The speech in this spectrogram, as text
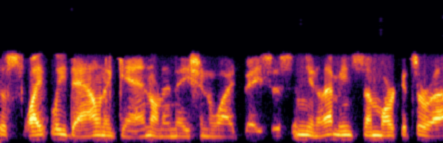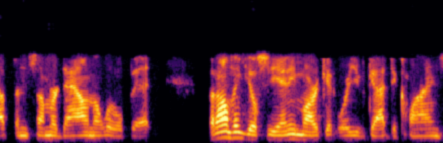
to slightly down again on a nationwide basis. And, you know, that means some markets are up and some are down a little bit. But I don't think you'll see any market where you've got declines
